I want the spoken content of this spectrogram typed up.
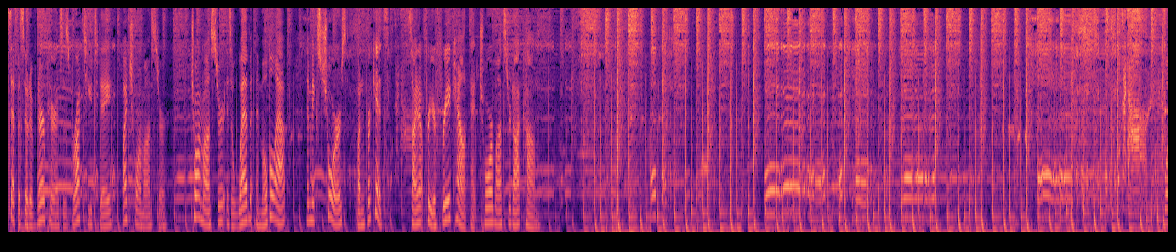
This episode of Nerd Parents is brought to you today by Chore Monster. Chore Monster is a web and mobile app that makes chores fun for kids. Sign up for your free account at choremonster.com.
